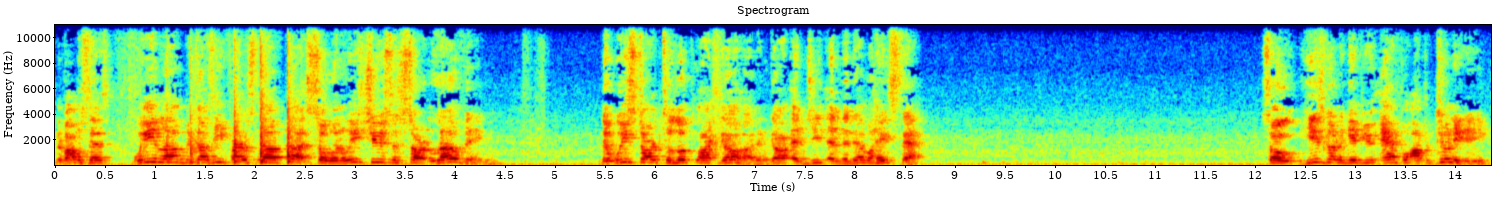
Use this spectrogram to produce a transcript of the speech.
The Bible says we love because he first loved us. So when we choose to start loving, then we start to look like God, and God and, Je- and the devil hates that. So he's going to give you ample opportunity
